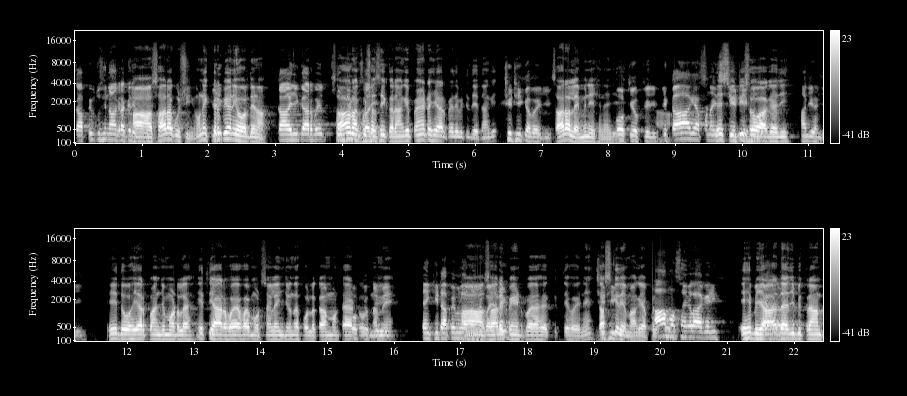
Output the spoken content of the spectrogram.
ਕਾਪੀ ਵੀ ਤੁਸੀਂ ਨਾ ਕਰਾ ਕੇ ਹਾਂ ਸਾਰਾ ਕੁਝ ਹੀ। ਉਹਨੇ 1 ਰੁਪਿਆ ਨਹੀਂ ਹੋਰ ਦੇਣਾ। ਕਾਗਜ਼ੀ ਕਾਰਵਾਈ ਸਾਰਾ ਕੁਝ ਅਸੀਂ ਕਰਾਂਗੇ 65000 ਰੁਪਏ ਦੇ ਵਿੱਚ ਦੇ ਦਾਂਗੇ। ਠੀਕ ਠੀਕ ਹੈ ਬਾਈ ਜੀ। ਸਾਰਾ ਲੈਮੀਨੇਸ਼ਨ ਹੈ ਜੀ। ਓਕੇ ਓਕੇ ਜੀ। ਇੱਕ ਆ ਆ ਗਿਆ ਆਪਣਾ ਇਹ ਸੀਟੀ 100 ਆ ਗਿਆ ਜੀ। ਹਾਂਜੀ ਹਾਂਜੀ। ਇਹ 2005 ਮਾਡਲ ਹੈ। ਇਹ ਤਿਆਰ ਹੋਇਆ ਹੋਇਆ ਮੋਟਰਸਾਈਕਲ ਇੰਜਨ ਦਾ ਫੁੱਲ ਕੰਮ ਟਾਇਰ ਟੂਰ. ਨਵੇਂ। ਟੈਂਕੀ ਟਾਪੇ ਮਿਲਾ ਹਾਂ ਨਵੇਂ ਸਾਰੇ ਪੇਂਟ ਪਾਇਆ ਹੋਇਆ ਕੀਤੇ ਹੋਏ ਨੇ। ਦੱਸ ਕੇ ਦੇਵਾਂਗੇ ਆ ਆਪਣੇ ਮੋਟਰਸਾਈਕਲ ਆ ਗਿਆ ਜੀ। ਇਹ ਬਜਾਜ ਦਾ ਜੀ ਵਿਕਰਾਂਤ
